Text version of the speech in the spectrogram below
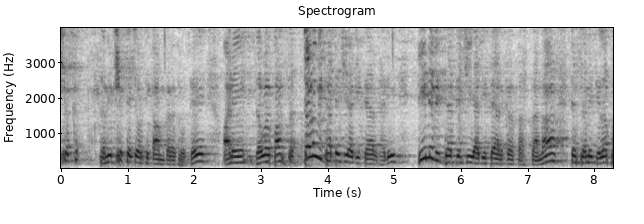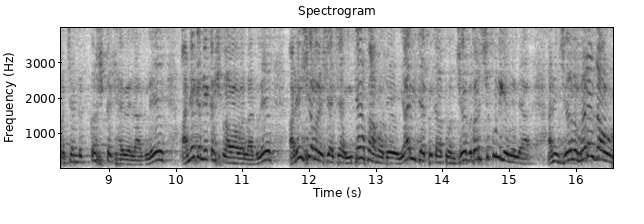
समीक्षक समीक्षक त्याच्यावरती काम करत होते. आणि जवळपास सत्त्याण्णव विद्यार्थ्यांची यादी तयार झाली. तीन विद्यार्थ्यांची यादी तयार करत असताना त्या समितीला प्रचंड कष्ट घ्यावे लागले. अनेक निकष लावावे लागले. अडीचशे वर्षाच्या इतिहासामध्ये या विद्यापीठातून जगभर शिकून गेलेल्या आणि जगभर जाऊन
